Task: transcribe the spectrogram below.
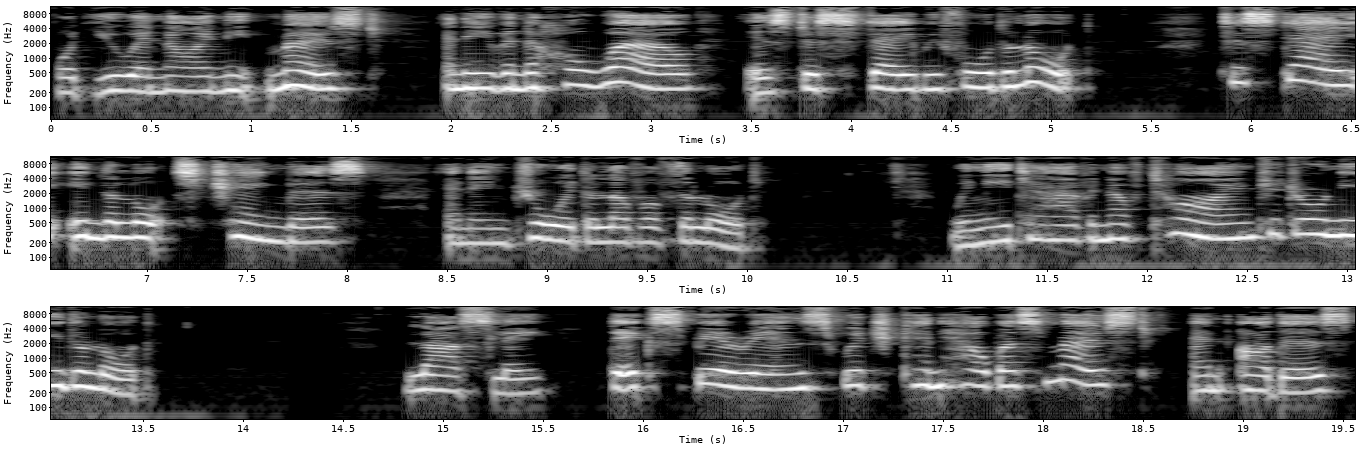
What you and I need most, and even the whole world, is to stay before the Lord to stay in the Lord's chambers and enjoy the love of the Lord. We need to have enough time to draw near the Lord. Lastly, the experience which can help us most and others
